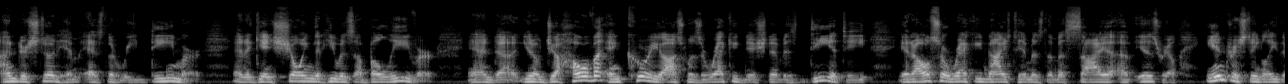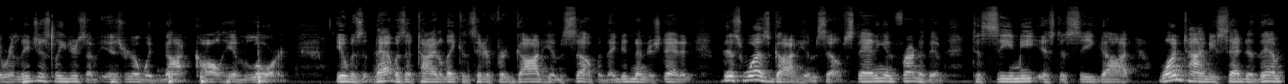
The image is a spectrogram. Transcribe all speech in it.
understood him as the Redeemer, and again showing that he was a believer. And, uh, you know, Jehovah and Kurios was a recognition of his deity. It also recognized him as the Messiah of Israel. Interestingly, the religious leaders of Israel would not call him Lord. It was that was a title they considered for God Himself, but they didn't understand it. This was God Himself standing in front of them. To see me is to see God. One time He said to them,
